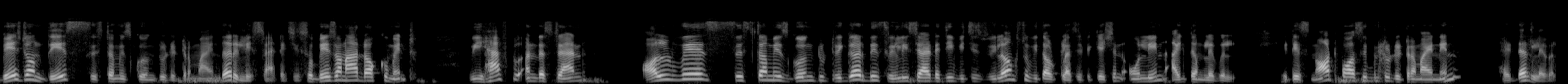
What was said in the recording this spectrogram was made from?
Based on this system is going to determine the release strategy. So based on our document we have to understand always system is going to trigger this release strategy which is belongs to without classification only in item level. It is not possible to determine in header level.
